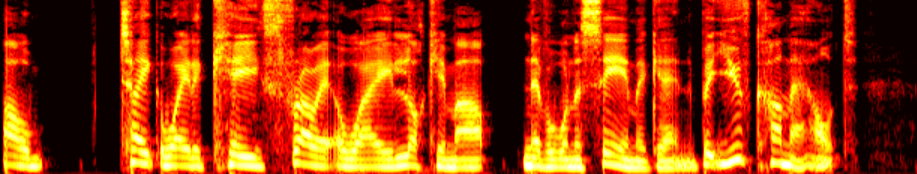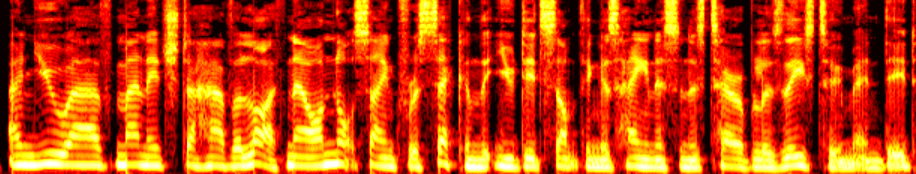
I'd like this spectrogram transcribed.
"Oh, take away the key, throw it away, lock him up, never want to see him again." But you've come out and you have managed to have a life. Now, I'm not saying for a second that you did something as heinous and as terrible as these two men did.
